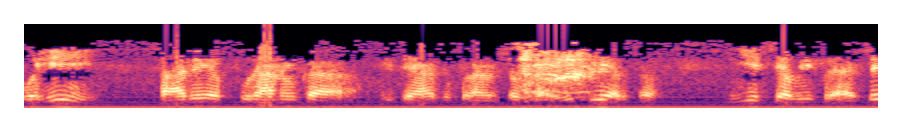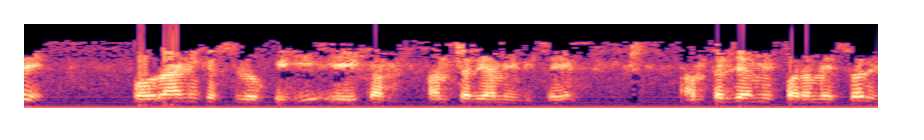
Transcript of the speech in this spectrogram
वही सारे पुराणों का इतिहास, पुराण सब ही अर्थ ये से अभिप्राय से पौराणिक श्लोक ही एकम अंतर्यामी विषय। अंतर्यामी परमेश्वर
